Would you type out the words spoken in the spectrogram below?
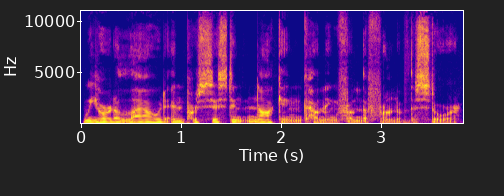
we heard a loud and persistent knocking coming from the front of the store.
